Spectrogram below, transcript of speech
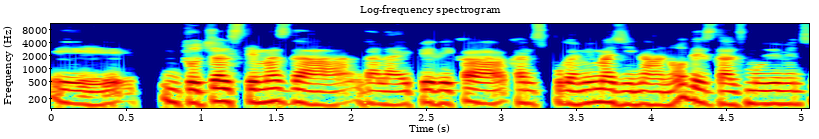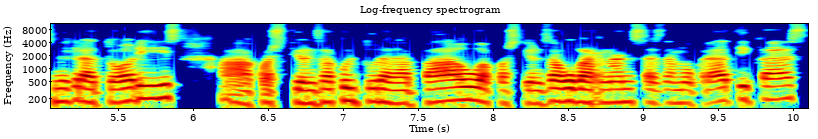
eh, tots els temes de, de l'EPD que, que ens puguem imaginar, no? des dels moviments migratoris a qüestions de cultura de pau, a qüestions de governances democràtiques,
